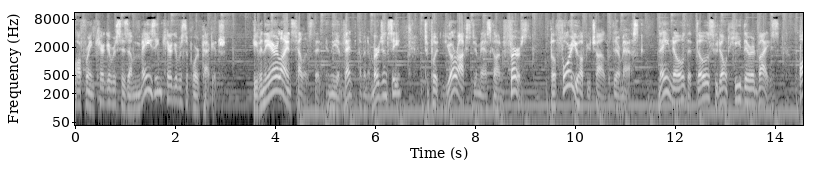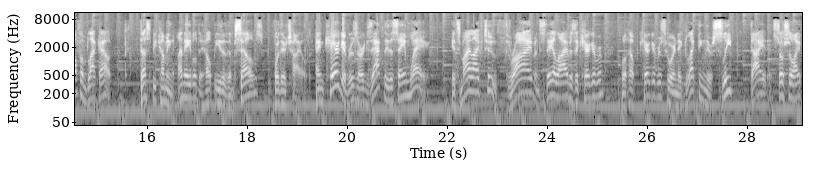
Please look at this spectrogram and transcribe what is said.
offering caregivers his amazing caregiver support package. Even the airlines tell us that in the event of an emergency, to put your oxygen mask on first before you help your child with their mask. They know that those who don't heed their advice often black out, thus becoming unable to help either themselves or their child. And caregivers are exactly the same way. It's my life too. Thrive and stay alive as a caregiver will help caregivers who are neglecting their sleep, diet, and social life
